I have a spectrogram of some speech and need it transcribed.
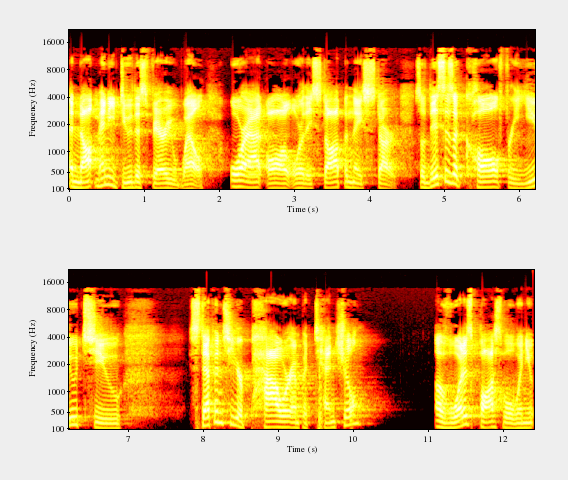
and not many do this very well or at all, or they stop and they start. So this is a call for you to step into your power and potential of what is possible when you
